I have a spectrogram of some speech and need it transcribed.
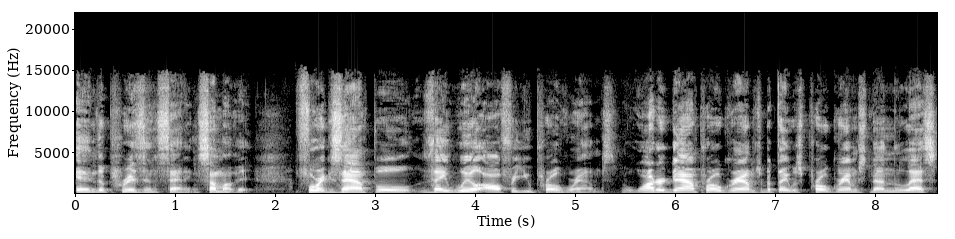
in the prison setting, some of it. For example, they will offer you programs. Watered down programs, but they was programs nonetheless.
